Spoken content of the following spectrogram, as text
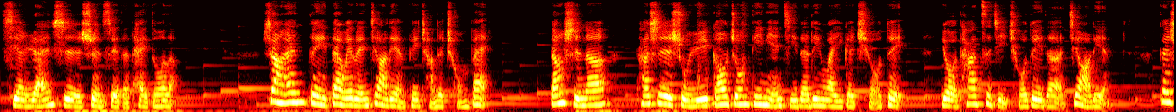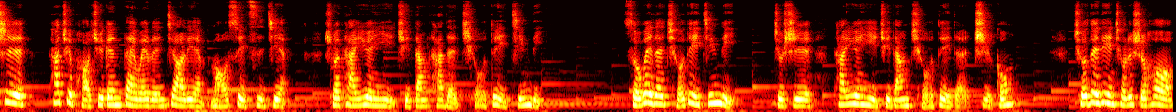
显然是顺遂的太多了。尚恩对戴维伦教练非常的崇拜，当时呢。他是属于高中低年级的另外一个球队，有他自己球队的教练，但是他却跑去跟戴维伦教练毛遂自荐，说他愿意去当他的球队经理。所谓的球队经理，就是他愿意去当球队的职工，球队练球的时候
